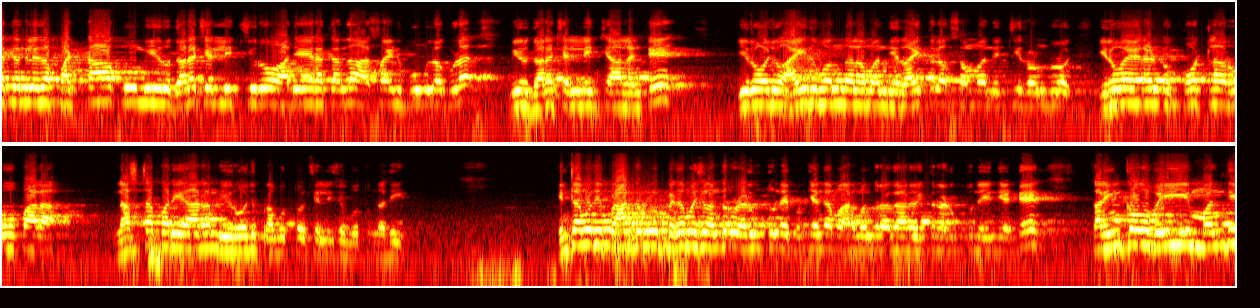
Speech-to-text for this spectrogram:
రకంగా లేదా పట్టాకు మీరు ధర చెల్లించురో అదే రకంగా అసైన్ భూమిలో కూడా మీరు ధర చెల్లించాలంటే ఈరోజు ఐదు వందల మంది రైతులకు సంబంధించి రెండు ఇరవై రెండు కోట్ల రూపాయల నష్టపరిహారం ఈరోజు ప్రభుత్వం చెల్లించబోతున్నది. ఇంతకుముందు ఈ ప్రాంతంలో పెద్ద మనుషులు అందరూ అడుగుతుండే ముఖ్యంగా మా హనుమంతరావు గారు ఇతరు అడుగుతుండే ఏంటి అంటే తను ఇంకో వెయ్యి మంది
